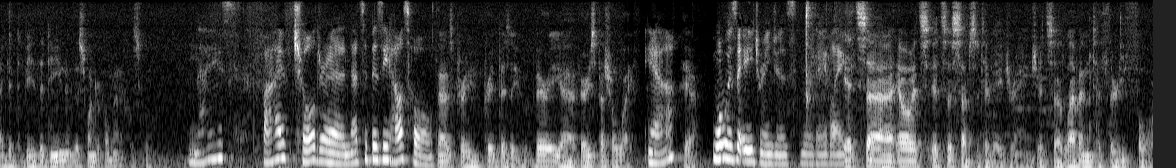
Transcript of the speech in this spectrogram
I get to be the dean of this wonderful medical school. Nice. Five children. That's a busy household. That was pretty pretty busy. Very uh, very special wife. Yeah. Yeah. What was the age ranges? Were they like? It's uh, oh it's it's a substantive age range. It's 11 to 34, All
